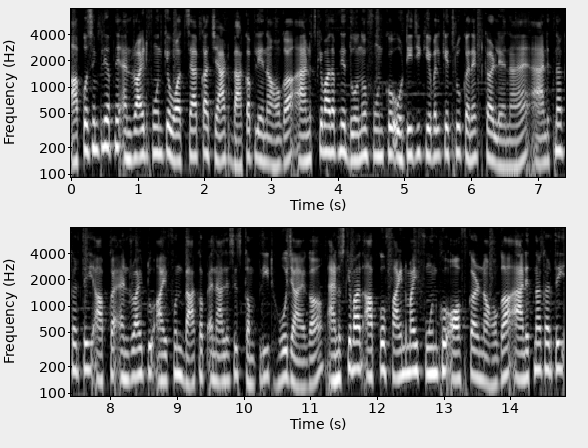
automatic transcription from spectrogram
आपको सिंपली अपने एंड्रॉइड फ़ोन के व्हाट्सएप का चैट बैकअप लेना होगा एंड उसके बाद अपने दोनों फ़ोन को ओटीजी केबल के थ्रू कनेक्ट कर लेना है एंड इतना करते ही आपका Android to iPhone backup analysis complete हो जाएगा। एंड उसके बाद आपको फाइंड माई फ़ोन को ऑफ़ करना होगा एंड इतना करते ही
